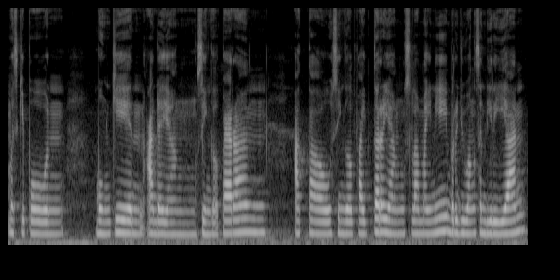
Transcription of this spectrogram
meskipun mungkin ada yang single parent atau single fighter yang selama ini berjuang sendirian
